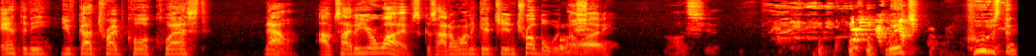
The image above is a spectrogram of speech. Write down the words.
Anthony, you've got Tribe Called Quest. Now, outside of your wives, because I don't want to get you in trouble with oh, nobody. Oh shit. Which who's the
